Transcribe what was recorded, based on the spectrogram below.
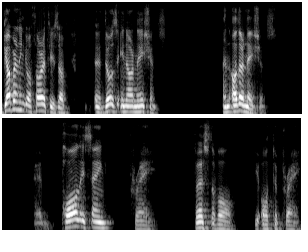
governing authorities of uh, those in our nations and other nations. Uh, Paul is saying, pray. First of all, you ought to pray.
